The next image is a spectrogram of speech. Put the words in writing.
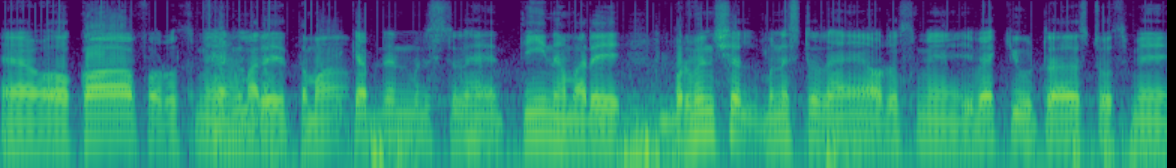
اوقاف اور اس میں ہمارے تمام کیبنٹ منسٹر ہیں، تین ہمارے پروونشل منسٹر ہیں اور اس میں ایویکیو ٹرسٹ، اس میں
